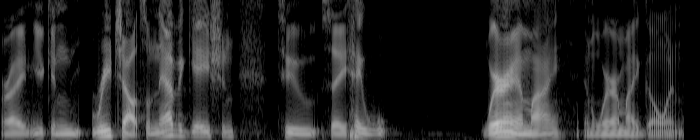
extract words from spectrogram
right? You can reach out. So, navigation to say, hey, where am I and where am I going?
